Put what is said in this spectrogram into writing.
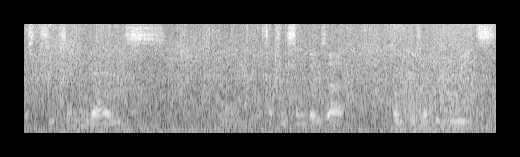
Just keep sending guys. And let's actually send those, uh... Oh, those are the Marines.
